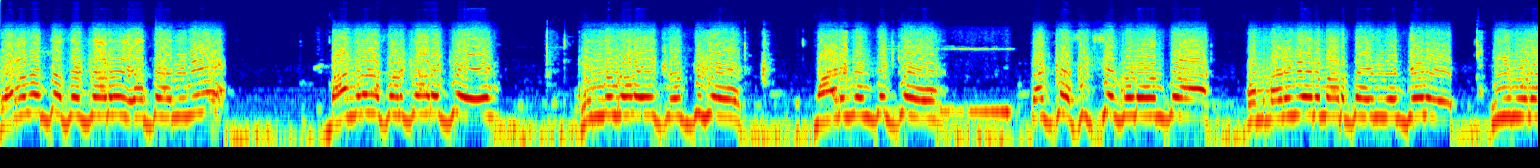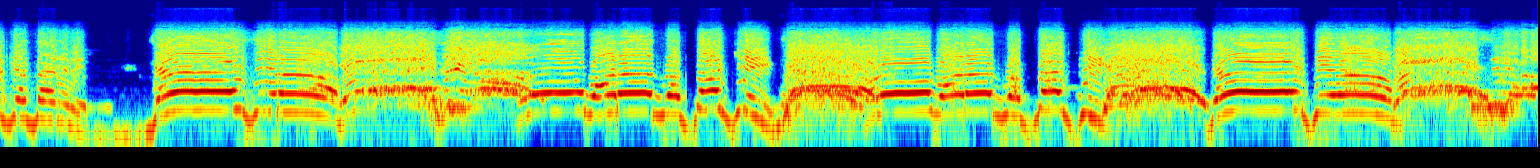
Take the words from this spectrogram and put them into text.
ಗಣಮತ್ತ ಸರ್ಕಾರ ಹೇಳ್ತಾ ಇದೀವಿ ಬಾಂಗ್ಲಾ ಸರ್ಕಾರಕ್ಕೆ ಹಿಂದೂಗಳ ಈ ಕೃತಿಗೆ ಮಾಡಿದಂತಕ್ಕೆ ತಕ್ಕ ಶಿಕ್ಷೆ ಕೊಡುವಂತ ಒಂದು ಮನವಿಯನ್ನು ಮಾಡ್ತಾ ಇದೀವಿ ಅಂತ ಹೇಳಿ ಈ ಮೂಲಕ ಹೇಳ್ತಾ ಇದೀವಿ ಜೈ ಶ್ರೀರಾಮ್! ಹಲೋ ಭಾರತ್ ಮತ್ತಾಕಿ ಹಲೋ ಭಾರತ್ ಮತ್ತಾಕಿ ಜೈ ಶ್ರೀರಾಮ್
